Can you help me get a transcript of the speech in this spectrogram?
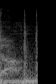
Go!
